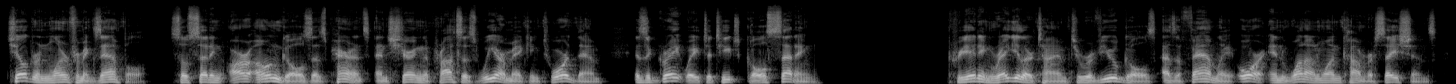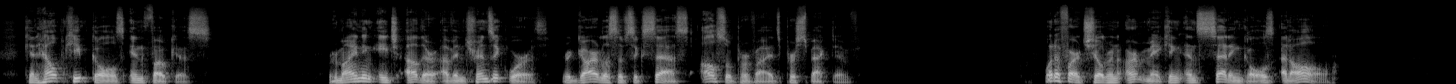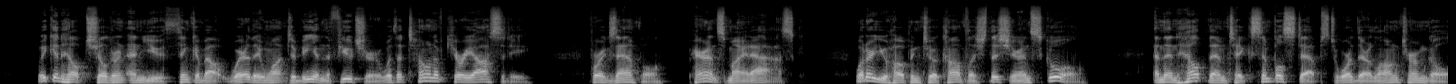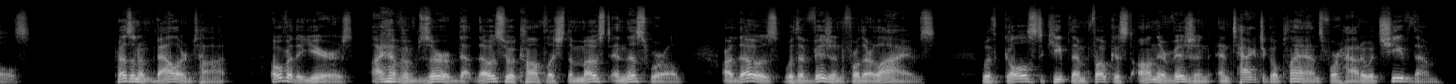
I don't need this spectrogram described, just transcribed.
Children learn from example, so setting our own goals as parents and sharing the process we are making toward them is a great way to teach goal setting. Creating regular time to review goals as a family or in one on one conversations can help keep goals in focus. Reminding each other of intrinsic worth, regardless of success, also provides perspective. What if our children aren't making and setting goals at all? We can help children and youth think about where they want to be in the future with a tone of curiosity. For example, parents might ask, What are you hoping to accomplish this year in school? And then help them take simple steps toward their long term goals. President Ballard taught, over the years, I have observed that those who accomplish the most in this world are those with a vision for their lives, with goals to keep them focused on their vision and tactical plans for how to achieve them.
